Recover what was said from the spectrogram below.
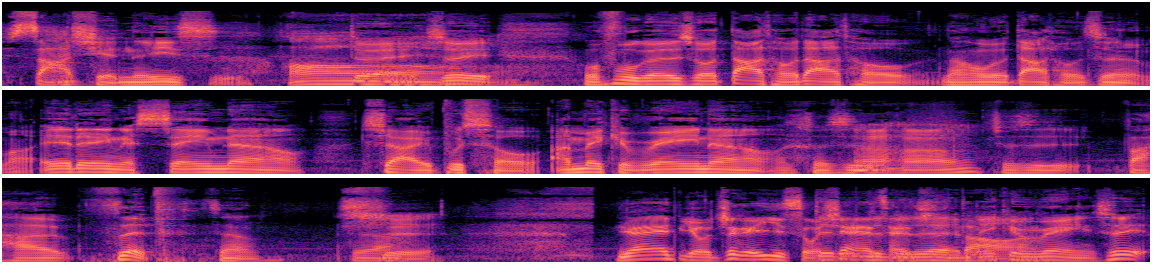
撒钱的意思。哦。对，所以我副歌是说大头大头，然后我有大头症了嘛，It ain't the same now，下雨不愁，I make it rain now，就是、就是把它 flip 这样，是，原来有这个意思，我对现在才知道。make it rain，所以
